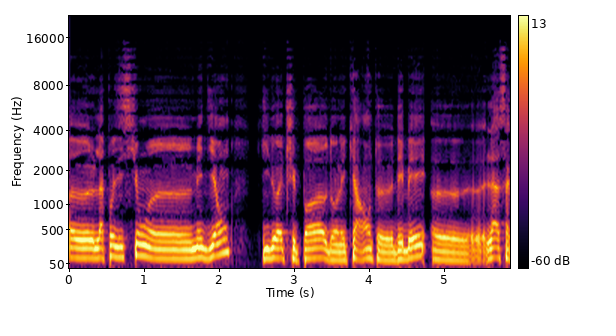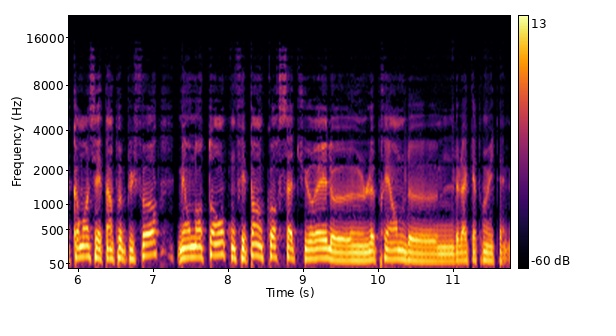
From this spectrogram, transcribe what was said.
euh, la position euh, médian, qui doit être, je sais pas, dans les 40 dB. là, ça commence à être un peu plus fort, mais on entend qu'on fait pas encore saturer le, le de la 88M.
